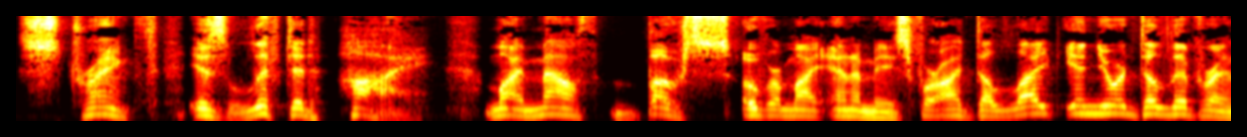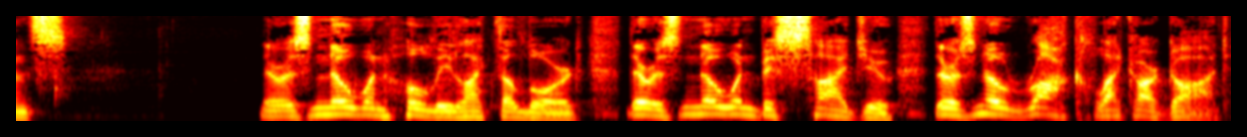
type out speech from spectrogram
strength is lifted high. My mouth boasts over my enemies, for I delight in your deliverance. There is no one holy like the Lord. There is no one beside you. There is no rock like our God.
